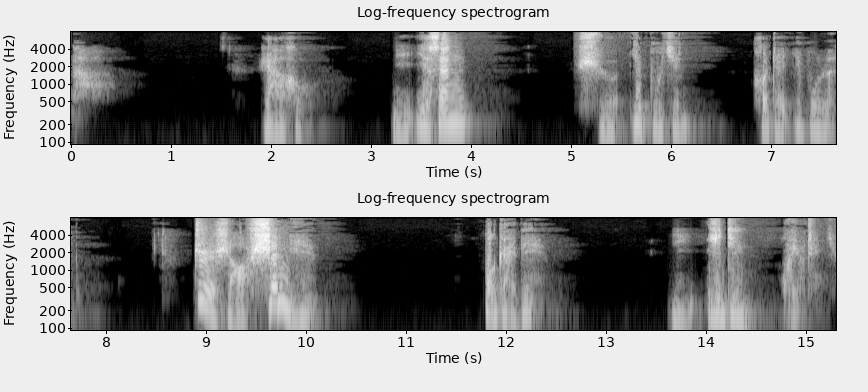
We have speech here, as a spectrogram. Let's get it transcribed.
呐。然后你一生学一部经。或者一部论，至少十年不改变，你一定会有成就。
